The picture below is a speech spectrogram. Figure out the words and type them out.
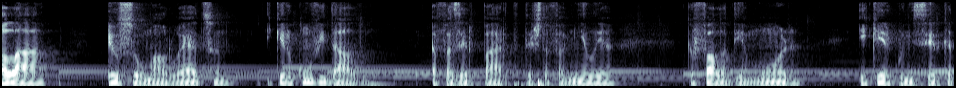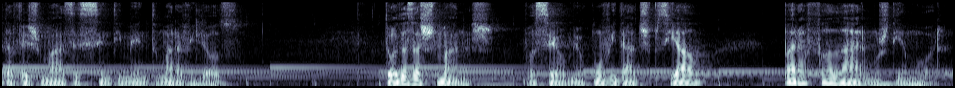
Olá, eu sou o Mauro Edson e quero convidá-lo a fazer parte desta família que fala de amor e quer conhecer cada vez mais esse sentimento maravilhoso. Todas as semanas você é o meu convidado especial para falarmos de amor.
